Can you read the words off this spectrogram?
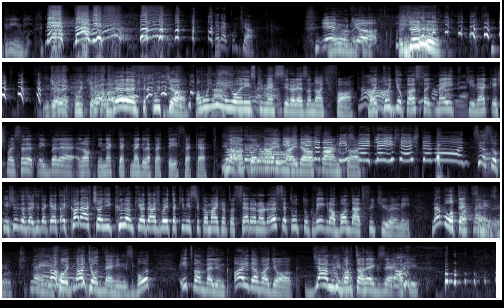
Green... Ne! Dávid! Gyere, kutya! Gyere, kutya! Gyere! Gyere, kutya! Gyere, te kutya! Amúgy milyen jól néz ki messziről ez a nagy fa. Na, Majd tudjuk azt, hogy melyik benne. kinek, és majd szeretnék belerakni nektek meglepetészeket. Jaj, Na, akkor jó! álljunk És már ide a Is fánkat. megy le, és este van! Sziasztok és üdvözlök titeket! Egy karácsonyi külön kiadásba itt a kivisszük a Minecraftot szerven, ahol össze tudtuk végre a bandát fütyülni. Nem volt Hát egyszerű. nehéz volt. Nehéz Na, hogy nagyon nehéz volt. Itt van velünk Ajda vagyok, gyámhivatal egze, aki,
